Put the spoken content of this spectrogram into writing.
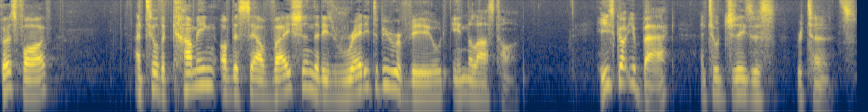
Verse 5 until the coming of the salvation that is ready to be revealed in the last time. He's got your back until Jesus returns.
